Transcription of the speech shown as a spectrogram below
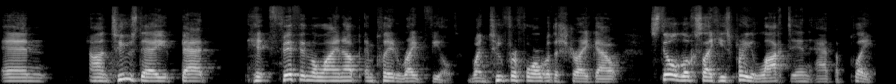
And on Tuesday, Bat hit fifth in the lineup and played right field. Went two for four with a strikeout. Still looks like he's pretty locked in at the plate.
